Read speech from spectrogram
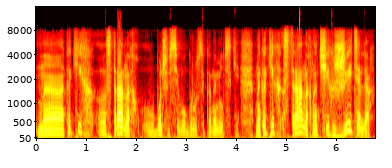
На каких э, странах больше всего груз экономический? На каких странах, на чьих жителях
